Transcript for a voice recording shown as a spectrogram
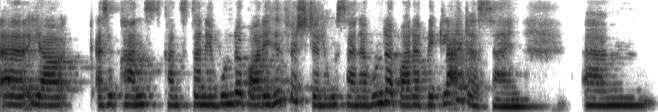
äh, ja, also kannst, kannst da eine wunderbare Hilfestellung sein, ein wunderbarer Begleiter sein. Ähm,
